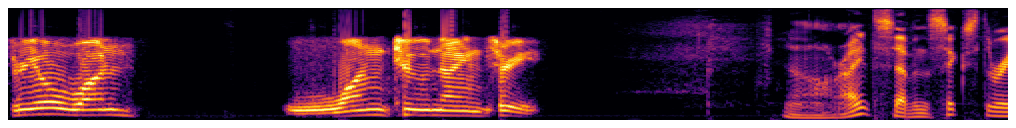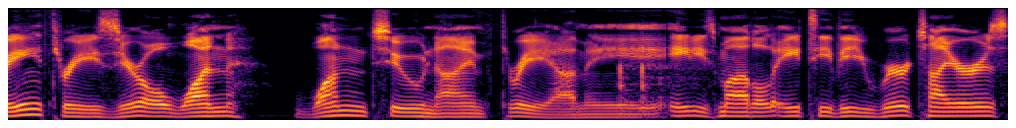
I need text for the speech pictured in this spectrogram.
three zero one one two nine three. All right, 763 301 1293 on the 80s model ATV rear tires.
